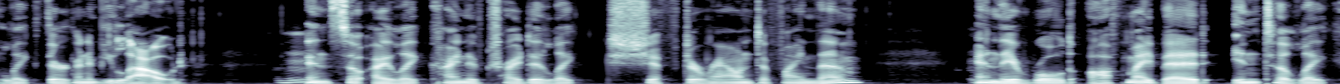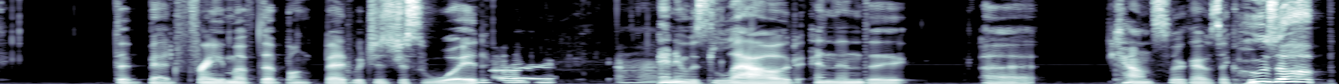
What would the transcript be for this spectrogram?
like they're gonna be loud. Mhm. And so I like kind of tried to like shift around to find them. And they rolled off my bed into like the bed frame of the bunk bed, which is just wood. Uh-huh. And it was loud. And then the uh counselor guy was like, Who's up?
